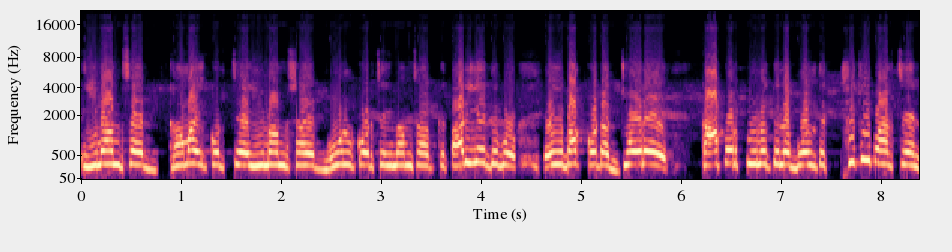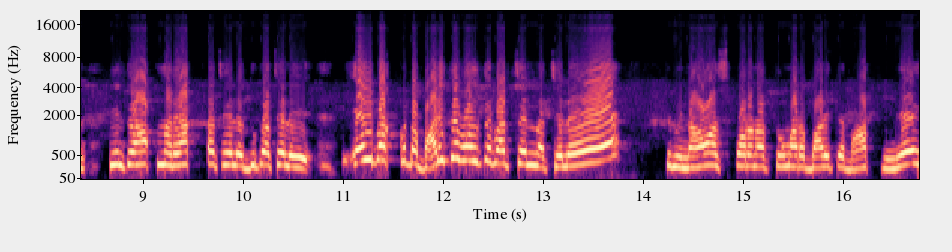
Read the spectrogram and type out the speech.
ইমাম সাহেব কামাই করছে, ইমাম সাহেব ভুল করছে, ইমাম সাহেবকে তাড়িয়ে দেব। এই বাক্যটা জোরে কাপড় তুলে তুলে বলতে ঠিকই পারছেন, কিন্তু আপনার একটা ছেলে, দুটা ছেলে, এই বাক্যটা বাড়িতে বলতে পারছেন না, ছেলে। তুমি নামাজ পড়ো না, তোমার বাড়িতে ভাত নেই,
